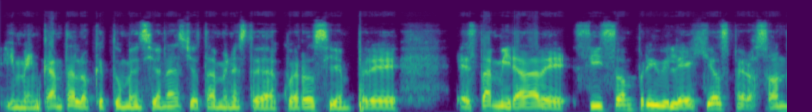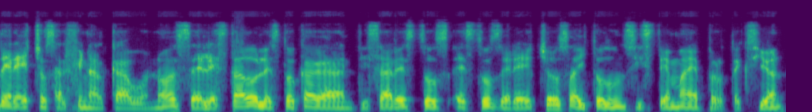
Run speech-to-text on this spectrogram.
y, me encanta lo que tú mencionas, yo también estoy de acuerdo, siempre esta mirada de sí son privilegios, pero son derechos al fin y al cabo, ¿no? Es el Estado les toca garantizar estos, estos derechos, hay todo un sistema de protección,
